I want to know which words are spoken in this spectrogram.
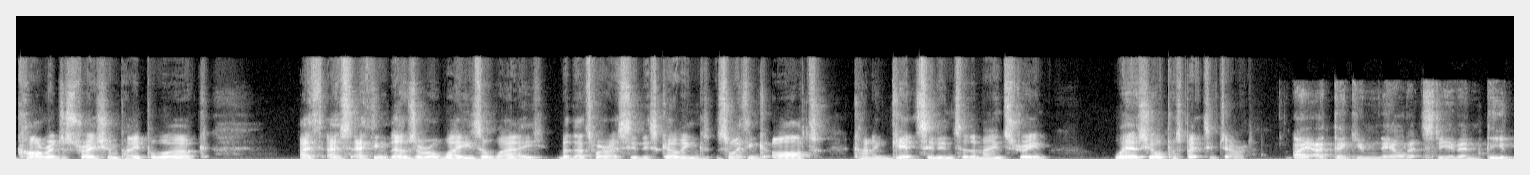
car registration paperwork. I, th- I, I think those are a ways away, but that's where I see this going. So I think art kind of gets it into the mainstream Where's your perspective, Jared? I, I think you nailed it, Stephen. The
